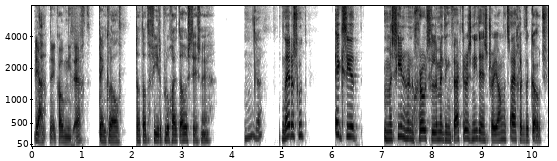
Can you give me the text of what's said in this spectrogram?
ja, ik ik ook niet echt. denk wel dat dat de vierde ploeg uit het oosten is nu. Oké. Nee, dat is goed. Ik zie het, misschien hun grootste limiting factor is niet eens Trae Young, het is eigenlijk de coach.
